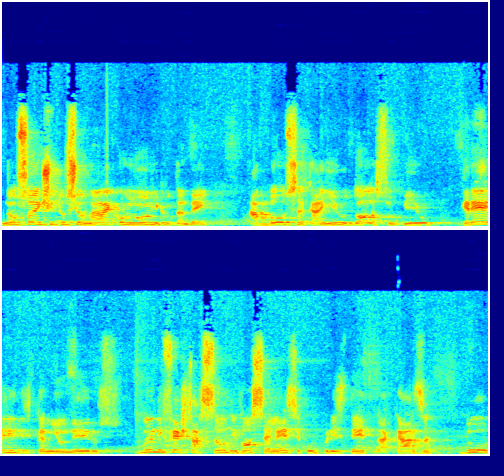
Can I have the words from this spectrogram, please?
Não só institucional, econômico também. A bolsa caiu, o dólar subiu, greve de caminhoneiros, manifestação de Vossa Excelência como presidente da Casa, do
